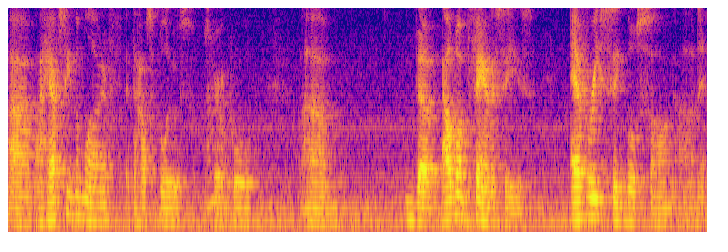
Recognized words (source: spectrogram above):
Um, I have seen them live at the House of Blues. It's very Oh. cool. Um, the album Fantasies, every single song on it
